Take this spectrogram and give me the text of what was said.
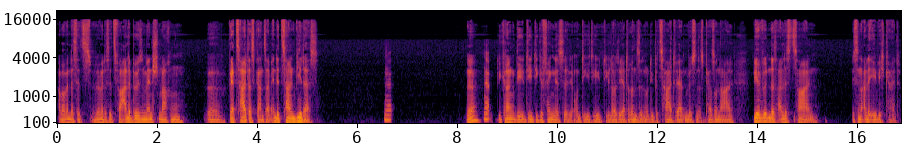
aber wenn das jetzt, wenn wir das jetzt für alle bösen Menschen machen, äh, wer zahlt das Ganze? Am Ende zahlen wir das. Ja. Ne? Ja. Die, Kranken, die, die, die Gefängnisse und die, die, die Leute ja drin sind und die bezahlt werden müssen, das Personal. Wir würden das alles zahlen. Bis in alle Ewigkeit.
